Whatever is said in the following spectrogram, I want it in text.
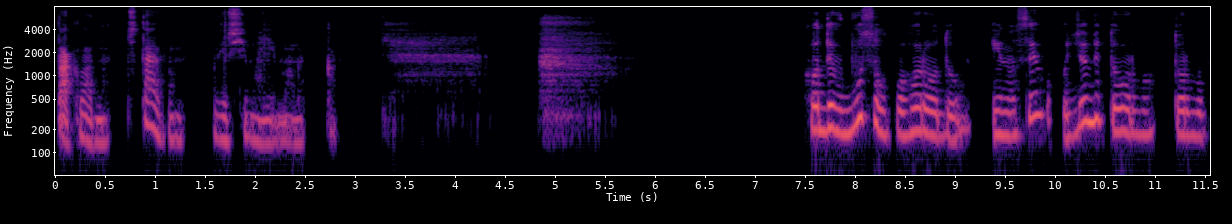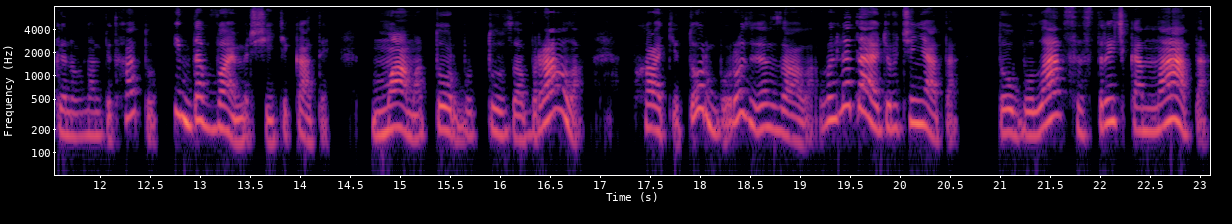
Так, ладно, читаю вам вірші моєї мами поки. Ходив бусол по городу і носив у дзьобі торбу. Торбу кинув нам під хату і давай мерщій тікати. Мама торбу ту забрала, в хаті торбу розв'язала. Виглядають рученята. То була сестричка Ната,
